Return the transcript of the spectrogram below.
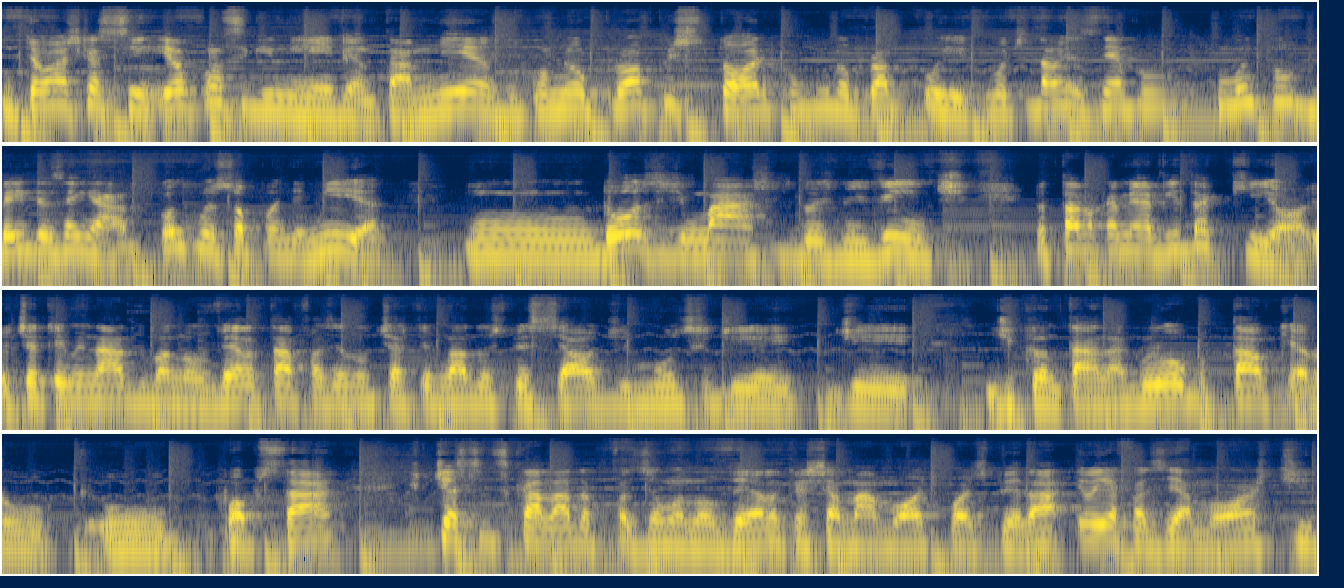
Então, acho que assim, eu consegui me reinventar mesmo com o meu próprio histórico, com o meu próprio currículo. Vou te dar um exemplo muito bem desenhado. Quando começou a pandemia, em 12 de março de 2020, eu estava com a minha vida aqui, ó. Eu tinha terminado uma novela, estava fazendo, tinha terminado um especial de música de, de de cantar na Globo, tal, que era o, o Popstar, que tinha sido escalada para fazer uma novela que ia chamar A Morte Pode Esperar. Eu ia fazer A Morte.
